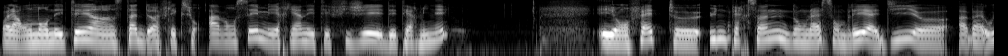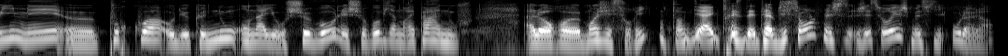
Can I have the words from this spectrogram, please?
voilà, on en était à un stade de réflexion avancé, mais rien n'était figé et déterminé. Et en fait, euh, une personne dont l'Assemblée a dit Ah bah oui, mais pourquoi, au lieu que nous, on aille aux chevaux, les chevaux viendraient pas à nous? Alors, euh, moi, j'ai souri. En tant que directrice d'établissement, j'ai souri. Je me suis dit, oulala. Là là.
